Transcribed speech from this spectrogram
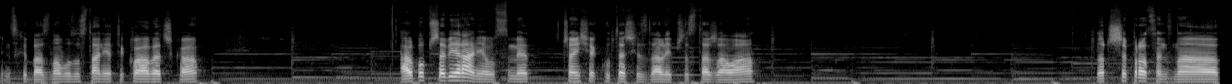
Więc chyba znowu zostanie tylko ławeczka. Albo przebieranie, w sumie część EQ też jest dalej przestarzała. No 3% na...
